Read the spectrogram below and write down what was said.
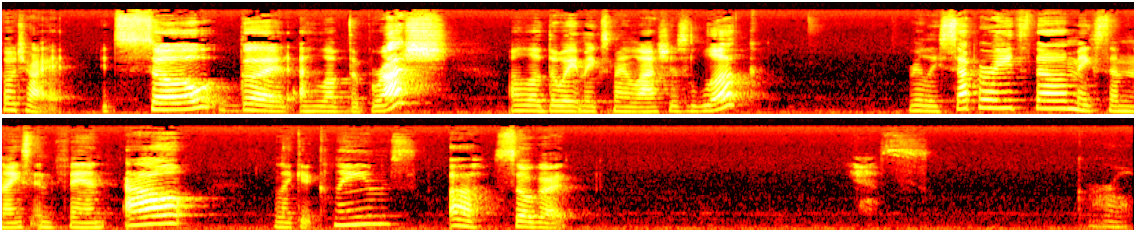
Go try it. It's so good. I love the brush. I love the way it makes my lashes look. Really separates them, makes them nice and fanned out like it claims. Oh, so good. Yes. Girl.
